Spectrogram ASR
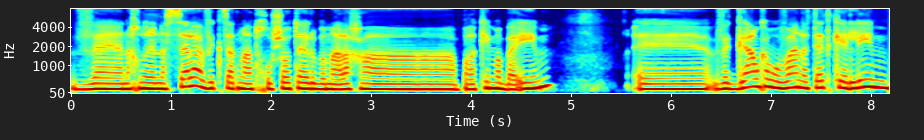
ואנחנו ננסה להביא קצת מהתחושות האלו במהלך הפרקים הבאים. אה, וגם כמובן לתת כלים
